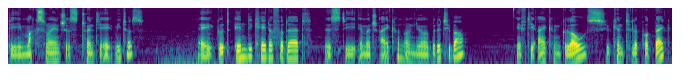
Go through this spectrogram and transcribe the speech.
The max range is 28 meters. A good indicator for that is the image icon on your ability bar. If the icon glows, you can teleport back.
